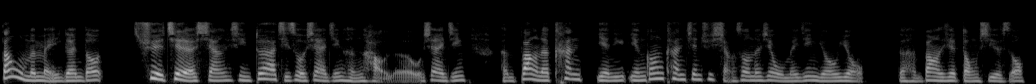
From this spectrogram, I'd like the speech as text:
当我们每一个人都确切的相信，对啊，其实我现在已经很好了，我现在已经很棒了看眼眼光看见去享受那些我们已经拥有的很棒的一些东西的时候，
